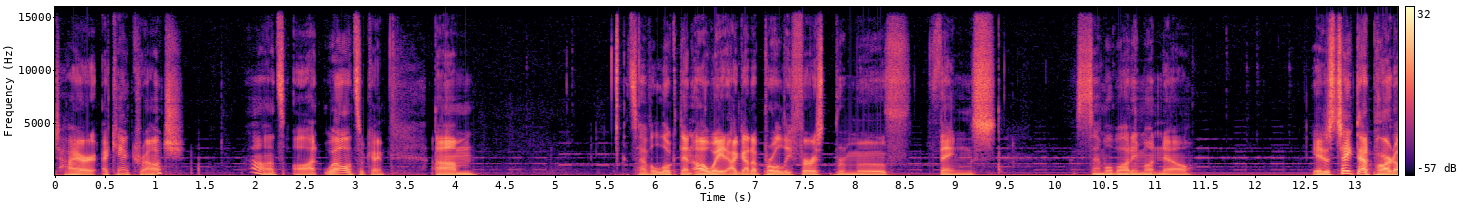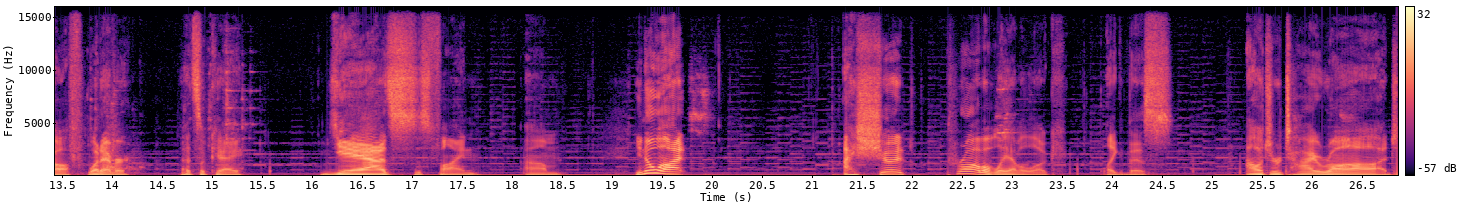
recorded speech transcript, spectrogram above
tire. I can't crouch? Oh, that's odd. Well, it's okay. Um, let's have a look then. Oh, wait, I gotta probably first remove things. Assemble body mode? No. Yeah, just take that part off. Whatever. That's okay. Yeah, it's, it's fine. Um, you know what? I should probably have a look like this. Outer tie rod.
